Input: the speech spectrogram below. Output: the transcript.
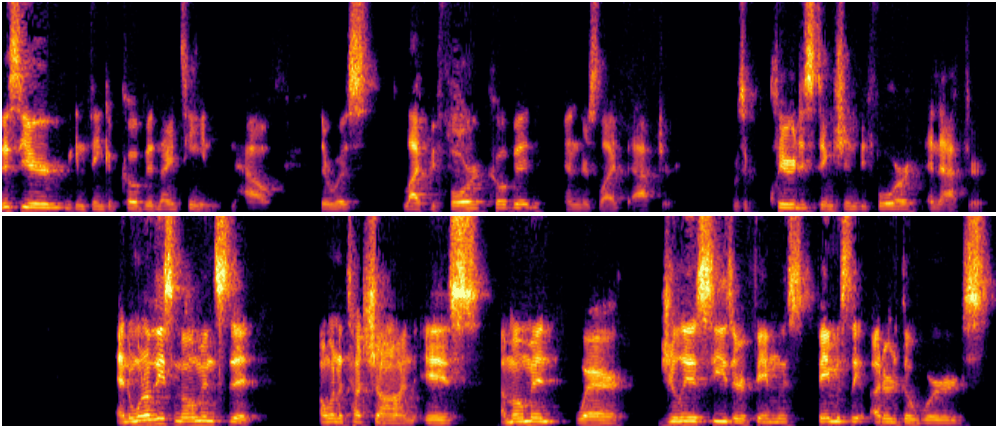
This year we can think of COVID-19 and how there was life before COVID and there's life after. There was a clear distinction before and after. And one of these moments that I want to touch on is a moment where Julius Caesar famous, famously uttered the words,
